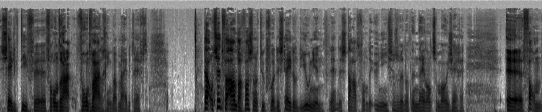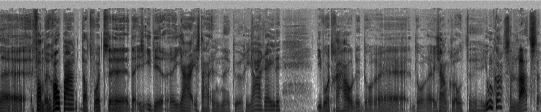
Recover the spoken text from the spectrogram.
selectief uh, verontwaardiging wat mij betreft. Nou, ontzettend veel aandacht was er natuurlijk voor de State of the Union. Hè, de staat van de Unie, zoals we dat in het Nederlands zo mooi zeggen. van, van Europa. Dat wordt, dat is, ieder jaar is daar een keurige jaarrede. Die wordt gehouden door, door Jean-Claude Juncker. Zijn laatste?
